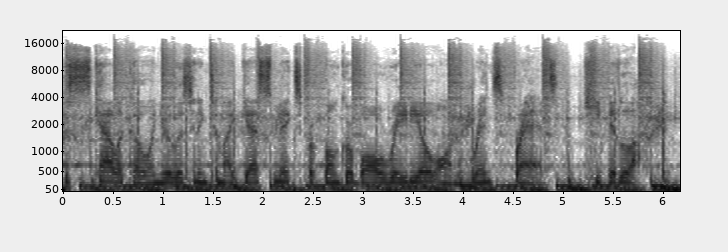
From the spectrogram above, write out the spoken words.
This is Calico, and you're listening to my guest mix for Bunker Ball Radio on Rinse France. Keep it locked.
